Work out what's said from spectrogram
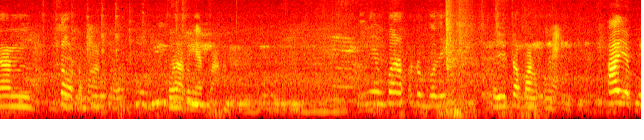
నన్ను తోటమాడు కురాక చేస్తా. నేను పరపడు పోయి ఇట్ట పడుకునే. హాయ్ చెప్పు.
